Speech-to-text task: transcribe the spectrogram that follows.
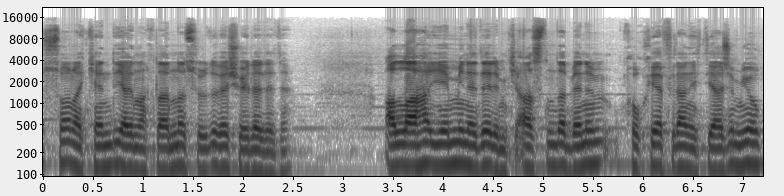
sonra kendi yanaklarına sürdü ve şöyle dedi. Allah'a yemin ederim ki aslında benim kokuya filan ihtiyacım yok.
